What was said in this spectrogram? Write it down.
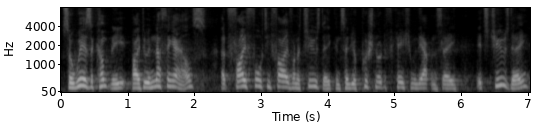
So we as a company, by doing nothing else, at 5.45 on a Tuesday can send you a push notification with the app and say, it's Tuesday,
